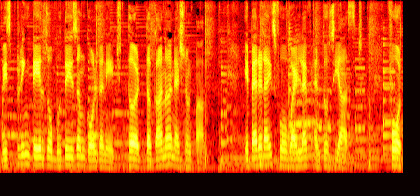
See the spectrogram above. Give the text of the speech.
whispering tales of Buddhism golden age. Third, the Kanha National Park, a paradise for wildlife enthusiasts. Fourth,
